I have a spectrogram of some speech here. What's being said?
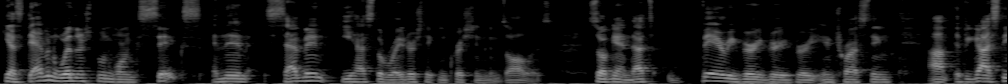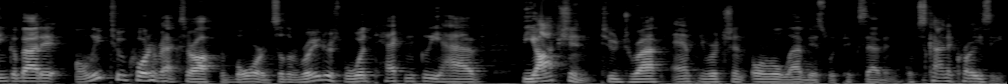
He has Devon Witherspoon going six, and then seven, he has the Raiders taking Christian Gonzalez. So again, that's very, very, very, very interesting. Um, if you guys think about it, only two quarterbacks are off the board, so the Raiders would technically have the option to draft Anthony Richardson or Will Levis with pick seven, which is kind of crazy.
